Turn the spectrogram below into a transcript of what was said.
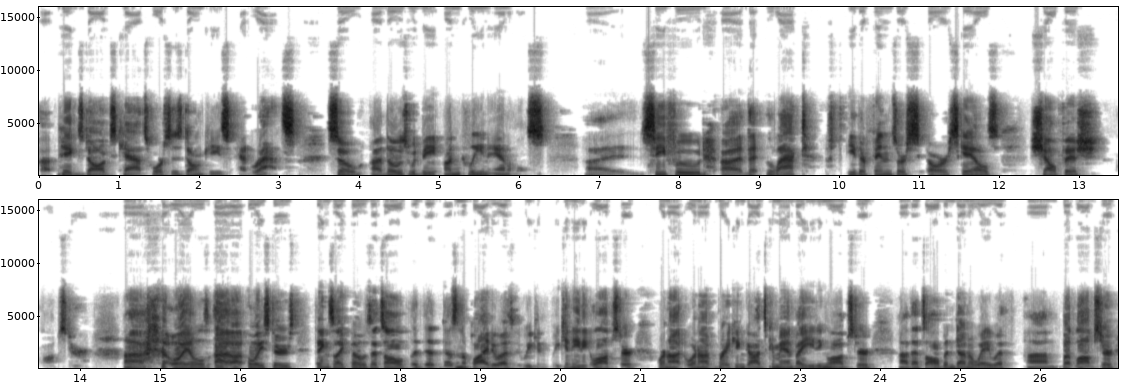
uh, pigs, dogs, cats, horses, donkeys, and rats. So those would be unclean animals. Seafood that lacked either fins or, or scales, shellfish, lobster, uh, oils, uh, uh, oysters, things like those. That's all that, that, doesn't apply to us. We can we can eat lobster. We're not we're not breaking God's command by eating lobster. Uh, that's all been done away with. Um, but lobster,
